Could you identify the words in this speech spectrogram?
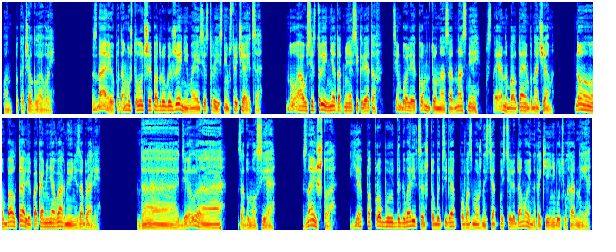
Он покачал головой. Знаю, потому что лучшая подруга Жени, моей сестры, с ним встречается. Ну, а у сестры нет от меня секретов, тем более комната у нас одна с ней, постоянно болтаем по ночам. Но болтали, пока меня в армию не забрали. Да, дела, задумался я. Знаешь что, я попробую договориться, чтобы тебя по возможности отпустили домой на какие-нибудь выходные.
